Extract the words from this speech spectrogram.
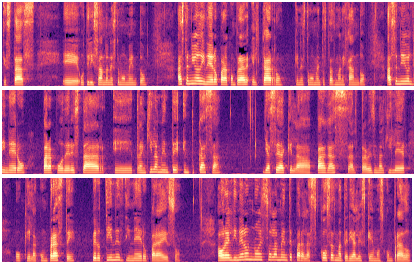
que estás eh, utilizando en este momento. Has tenido dinero para comprar el carro que en este momento estás manejando. Has tenido el dinero para poder estar eh, tranquilamente en tu casa, ya sea que la pagas a través de un alquiler o que la compraste pero tienes dinero para eso. Ahora, el dinero no es solamente para las cosas materiales que hemos comprado,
